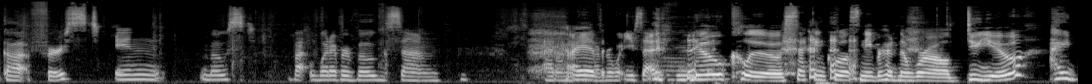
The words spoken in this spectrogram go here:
got first in most but whatever Vogue's um I don't I have- remember what you said. No clue. Second coolest neighborhood in the world. Do you? You I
